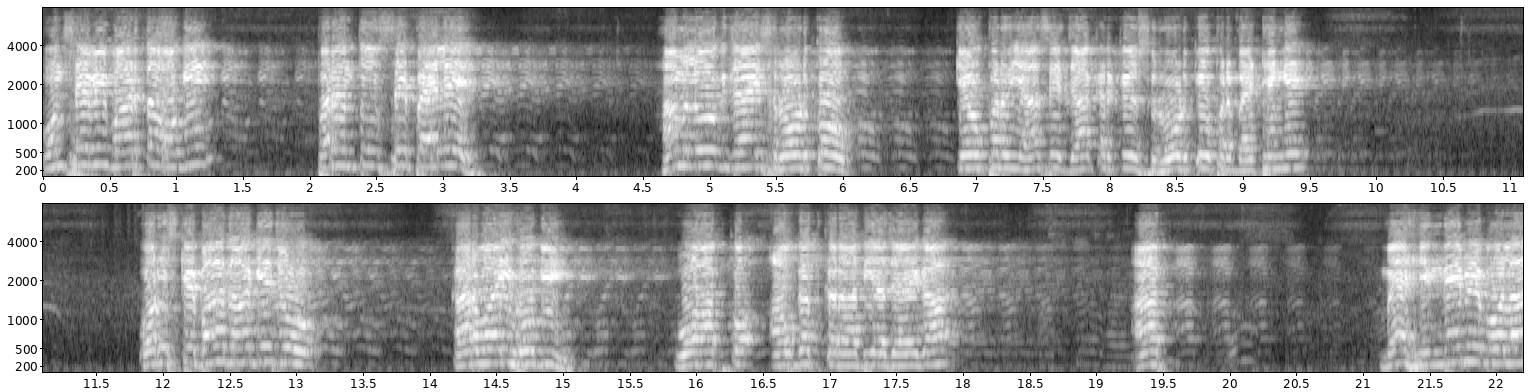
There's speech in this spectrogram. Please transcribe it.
उनसे भी वार्ता होगी परंतु उससे पहले हम लोग जो इस रोड को के ऊपर यहाँ से जाकर के उस रोड के ऊपर बैठेंगे। और उसके बाद आगे जो कार्रवाई होगी वो आपको अवगत करा दिया जाएगा। आप मैं हिंदी में बोला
